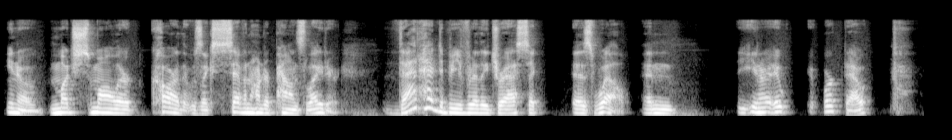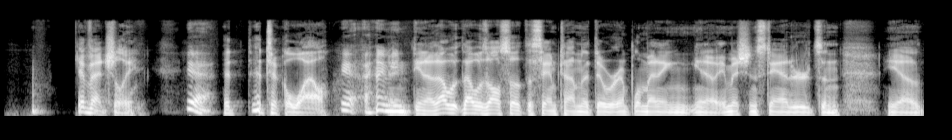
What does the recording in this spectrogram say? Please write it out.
you know much smaller car that was like 700 pounds lighter that had to be really drastic as well and you know it, it worked out Eventually. Yeah It, it took a while. yeah i mean And, you know that was that was also at the same time that they were implementing you know emission standards and you know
